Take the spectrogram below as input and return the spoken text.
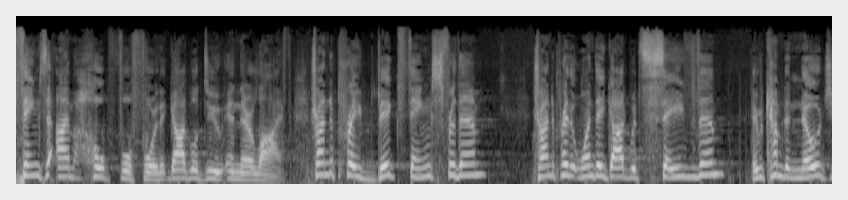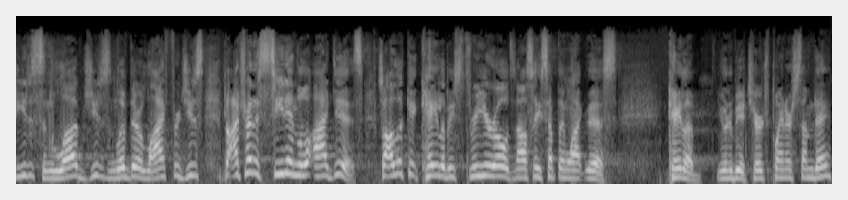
things that I'm hopeful for that God will do in their life. Trying to pray big things for them, trying to pray that one day God would save them. They would come to know Jesus and love Jesus and live their life for Jesus. But I try to seed in little ideas. So I look at Caleb, he's three year olds, and I'll say something like this Caleb, you want to be a church planter someday?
